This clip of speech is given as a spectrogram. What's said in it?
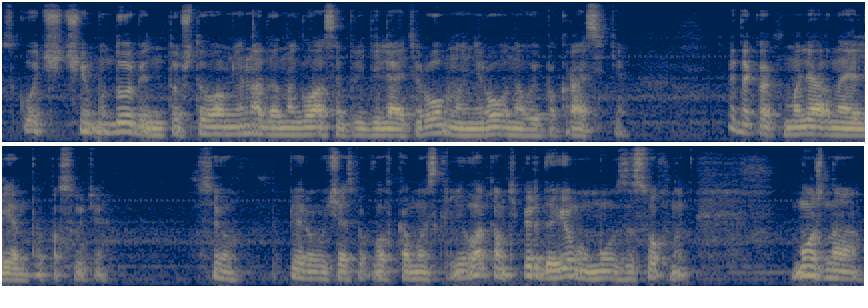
Скотч чем удобен, то что вам не надо на глаз определять ровно, неровно вы покрасите. Это как малярная лента по сути. Все, первую часть поплавка мы скрыли лаком, теперь даем ему засохнуть. Можно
